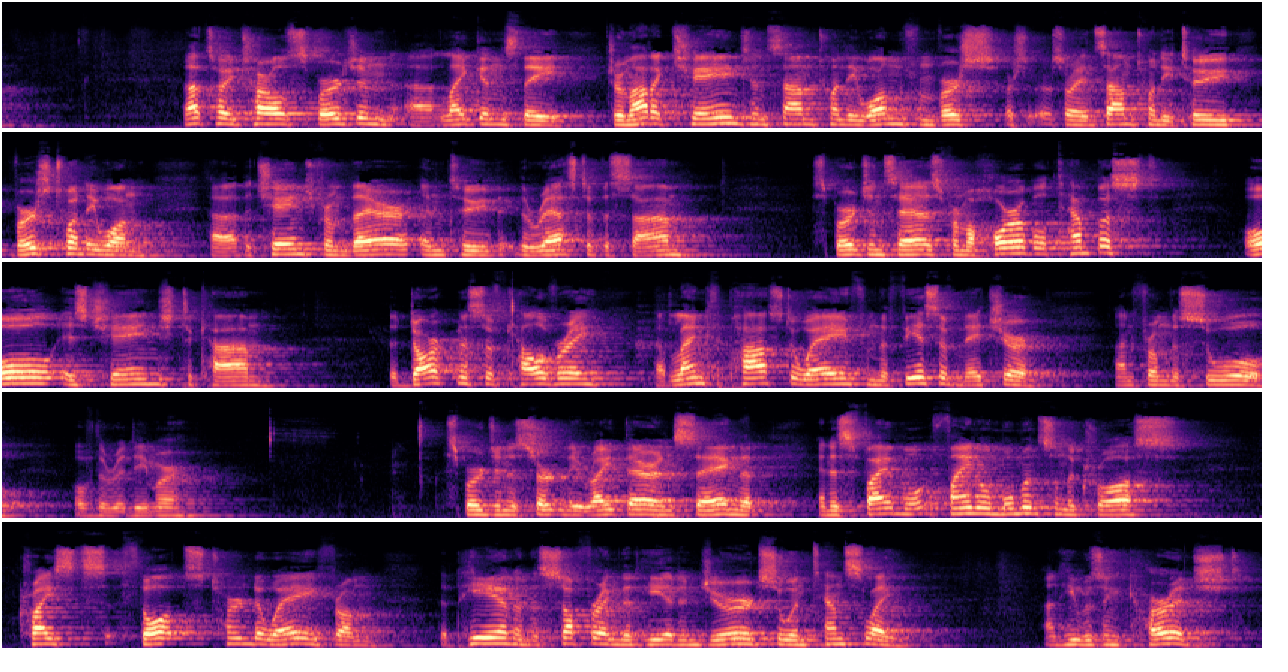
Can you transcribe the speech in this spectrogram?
That's how Charles Spurgeon uh, likens the dramatic change in Psalm 21 from verse, or, sorry, in Psalm 22, verse 21, uh, the change from there into the rest of the psalm. Spurgeon says, From a horrible tempest, all is changed to calm. The darkness of Calvary at length passed away from the face of nature and from the soul of the Redeemer. Spurgeon is certainly right there in saying that in his final, moments on the cross, Christ's thoughts turned away from the pain and the suffering that he had endured so intensely, and he was encouraged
